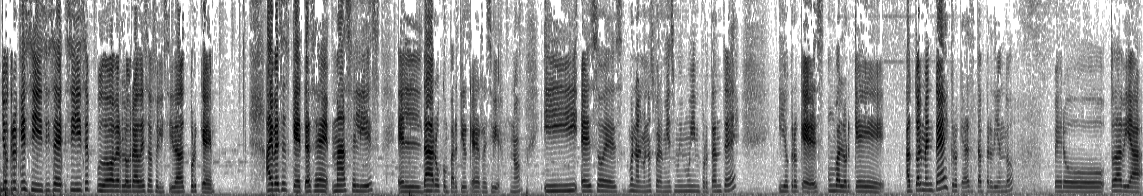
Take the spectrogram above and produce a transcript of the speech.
Yo creo que sí, sí se, sí se pudo haber logrado esa felicidad porque hay veces que te hace más feliz el dar o compartir que recibir, ¿no? Y eso es, bueno, al menos para mí es muy, muy importante y yo creo que es un valor que actualmente creo que ya se está perdiendo, pero todavía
